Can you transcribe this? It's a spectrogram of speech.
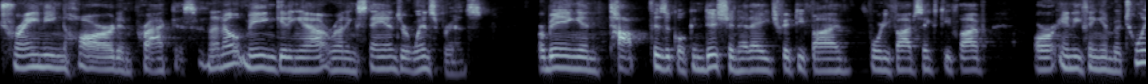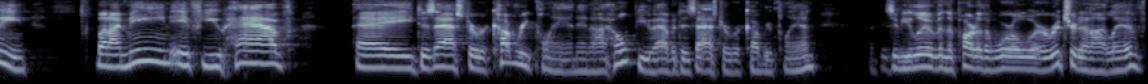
training hard and practice. And I don't mean getting out running stands or wind sprints or being in top physical condition at age 55, 45, 65, or anything in between. But I mean, if you have a disaster recovery plan, and I hope you have a disaster recovery plan, because if you live in the part of the world where Richard and I live,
